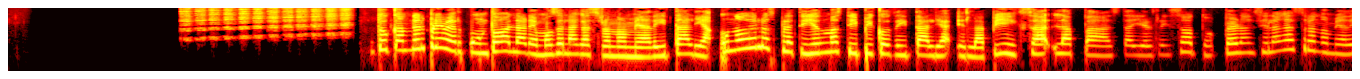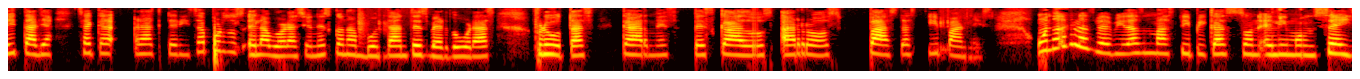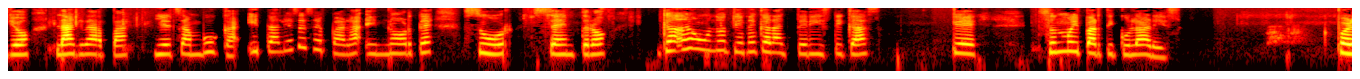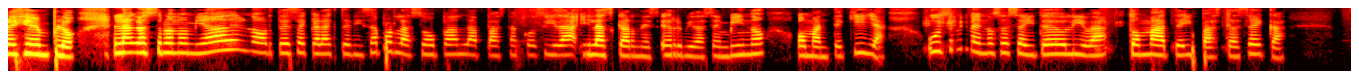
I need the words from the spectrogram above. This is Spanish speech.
Tocando el primer punto, hablaremos de la gastronomía de Italia. Uno de los platillos más típicos de Italia es la pizza, la pasta y el risotto, pero en sí la gastronomía de Italia se caracteriza por sus elaboraciones con abundantes verduras, frutas, carnes, pescados, arroz, pastas y panes. Una de las bebidas más típicas son el limoncello, la grappa y el sambuca. Italia se separa en norte, sur, centro cada uno tiene características que son muy particulares. Por ejemplo, la gastronomía del norte se caracteriza por la sopa, la pasta cocida y las carnes hervidas en vino o mantequilla. Usan menos aceite de oliva, tomate y pasta seca.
